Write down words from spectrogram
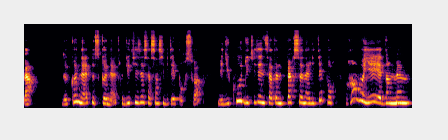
ben, de connaître, de se connaître, d'utiliser sa sensibilité pour soi, mais du coup d'utiliser une certaine personnalité pour renvoyer et être même,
